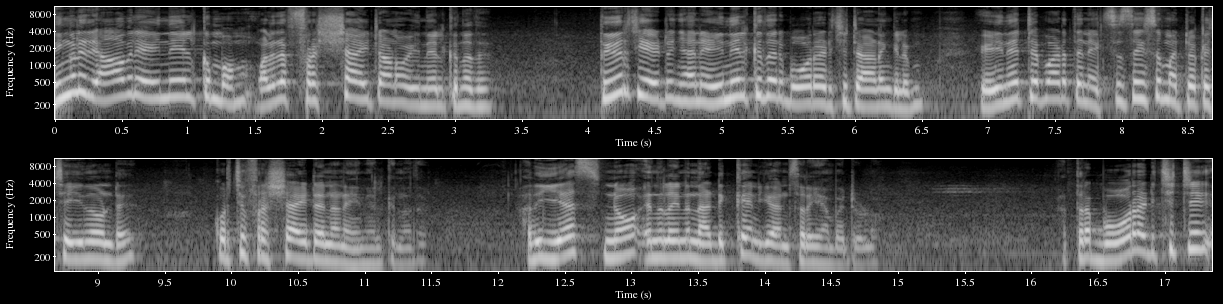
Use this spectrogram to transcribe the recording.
നിങ്ങൾ രാവിലെ എഴുന്നേൽക്കുമ്പം വളരെ ഫ്രഷ് ആയിട്ടാണോ എഴുന്നേൽക്കുന്നത്? തീർച്ചയായിട്ടും ഞാൻ എഴുന്നേൽക്കുന്ന ഒരു ബോറടിച്ചിട്ടാണെങ്കിലും എഴുന്നേറ്റ പാടത്തിന് എക്സസൈസും മറ്റൊക്കെ ചെയ്യുന്നതുകൊണ്ട് കുറച്ച് ഫ്രഷ് ആയിട്ട് തന്നെയാണ് എഴുന്നേൽക്കുന്നത്. അത് യെസ് നോ എന്നുള്ളതിന്റെ നടുക്ക് എനിക്ക് ആൻസർ ചെയ്യാൻ പറ്റുള്ളൂ. അത്ര ബോറടിച്ചിട്ട്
